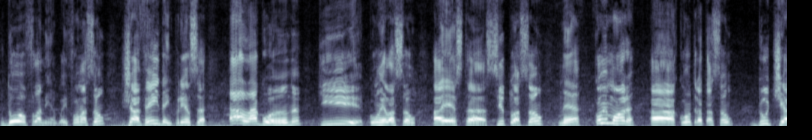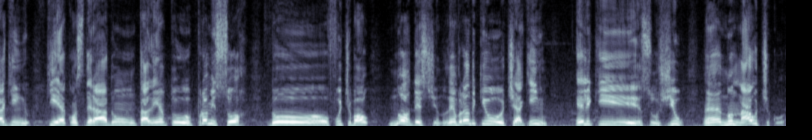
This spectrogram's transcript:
do Flamengo. A informação já vem da imprensa alagoana que, com relação a esta situação, né, comemora a contratação do Tiaguinho, que é considerado um talento promissor do futebol nordestino. Lembrando que o Tiaguinho, ele que surgiu né, no Náutico,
